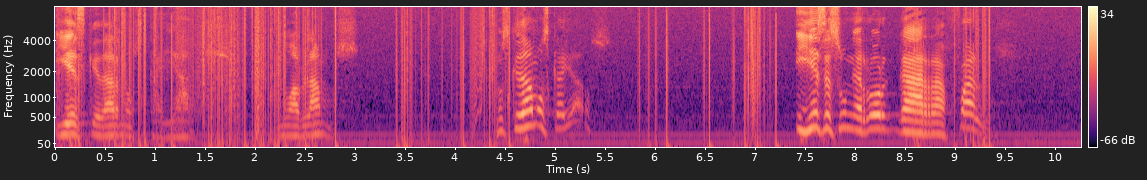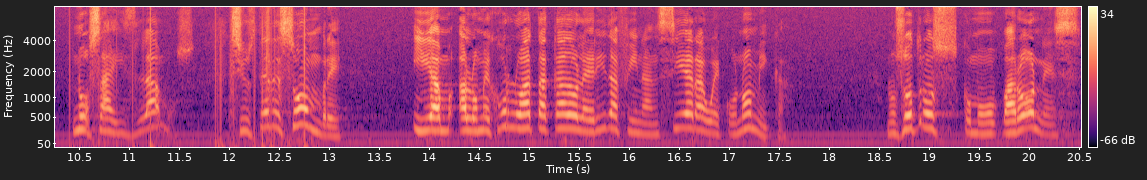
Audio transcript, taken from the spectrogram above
y es quedarnos callados. No hablamos. Nos quedamos callados. Y ese es un error garrafal. Nos aislamos. Si usted es hombre y a, lo mejor lo ha atacado la herida financiera o económica, nosotros como varones,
